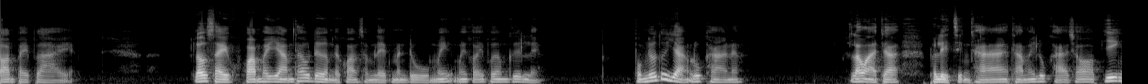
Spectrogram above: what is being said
ตอนปลายๆ เราใส่ความพยายามเท่าเดิมแต่ความสำเร็จมันดูไม่ไม่ค่อยเพิ่มขึ้นเลย ผมยกตัวอย่างลูกค้านะ เราอาจจะผลิตสินค้าทำให้ลูกค้าชอบ ยิ่ง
